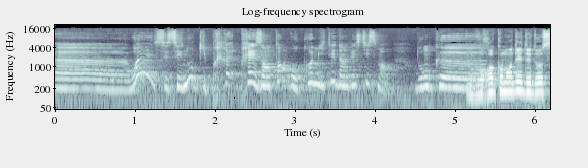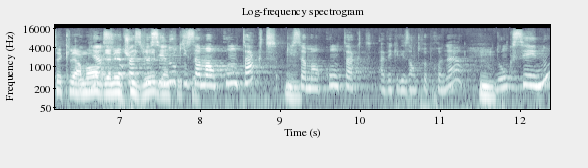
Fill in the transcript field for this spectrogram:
euh, ouais, c'est nous qui pré- présentons au comité d'investissement. Donc, euh, Donc vous recommandez des dossiers clairement bien, bien, sûr, étudiés, parce que c'est nous qui sommes en contact, qui Mhm. sommes en contact avec les entrepreneurs. Mhm. Donc c'est nous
